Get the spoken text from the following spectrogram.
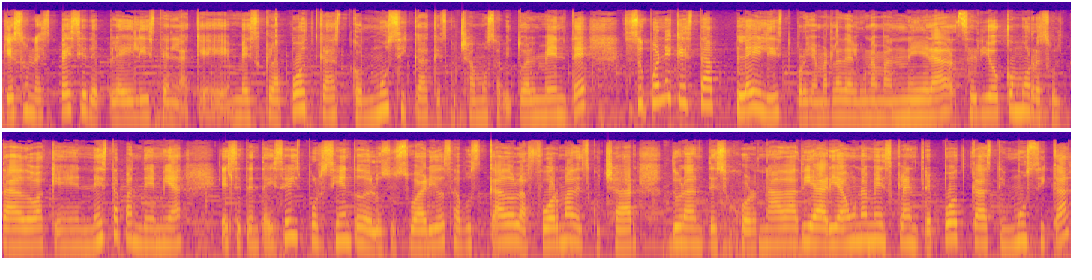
que es una especie de playlist en la que mezcla podcast con música que escuchamos habitualmente. Se supone que esta playlist, por llamarla de alguna manera, se dio como resultado a que en esta pandemia el 76% de los usuarios ha buscado la forma de escuchar durante su jornada diaria una mezcla entre podcast y música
